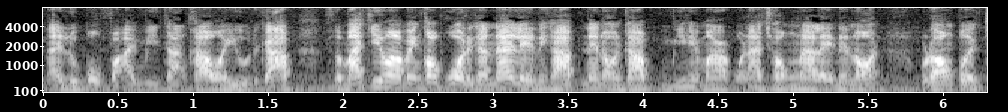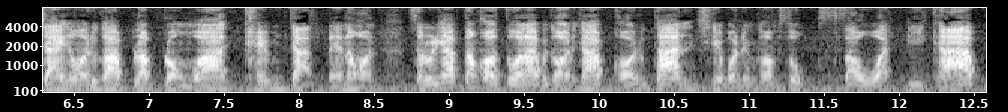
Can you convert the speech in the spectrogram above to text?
ใต้รูปโปรไฟล์มีทางเข้าให้อยู่นะครับสามารถคิดมาเป็นครอบครัวกันได้เลยนะครับแน่นอนครับมีให้มากกว่าหน้าช่องหน้าไลน์แน่นอนลองเปิดใจเข้ามาดูครับรับรองว่าเข้มจัดแน่นอนสวันนี้ครับต้องขอตัวลาไปก่อนครับขอทุกท่านเชียร์บอลอย่างความสุข สวัสดีครับ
